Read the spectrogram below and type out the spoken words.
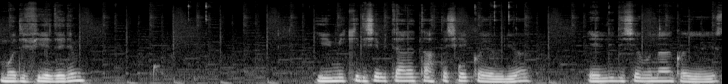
modifiye edelim. 22 dişe bir tane tahta şey koyabiliyor. 50 dişe bundan koyuyoruz.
